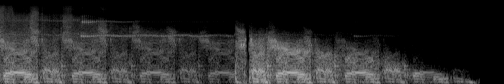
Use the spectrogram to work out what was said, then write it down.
Chainsawed. Chainsawed. Thank you.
